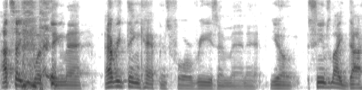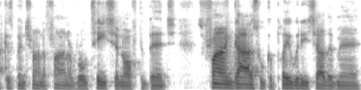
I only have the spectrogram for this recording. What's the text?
I'll tell you one thing, man. Everything happens for a reason, man. And, you know, it seems like Doc has been trying to find a rotation off the bench, find guys who could play with each other, man.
